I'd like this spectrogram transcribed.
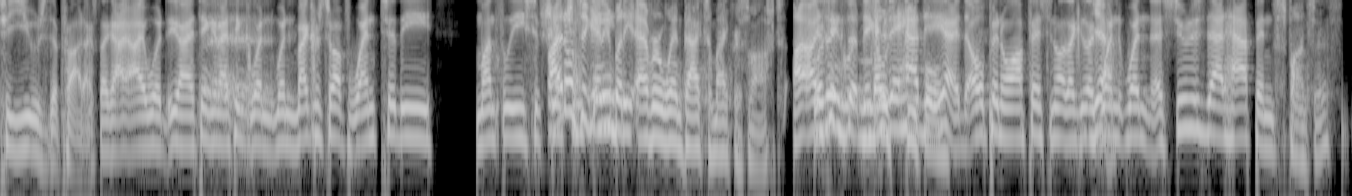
to use the product. Like I, I would, you know, I think, and I think when when Microsoft went to the monthly subscription, I don't think fee, anybody ever went back to Microsoft. I, I think they, that they, most they had people the yeah the open office and all like like Yeah. when when as soon as that happens, sponsors.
